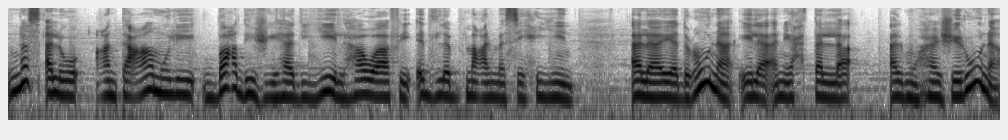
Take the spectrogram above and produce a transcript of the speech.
نسأل عن تعامل بعض جهاديي الهوى في إدلب مع المسيحيين. ألا يدعون إلى أن يحتل المهاجرون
